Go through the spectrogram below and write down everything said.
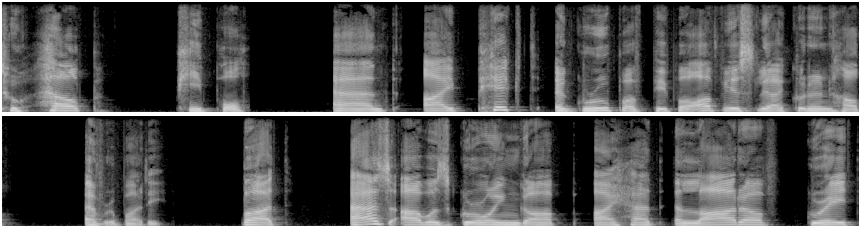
to help people. And I picked a group of people. Obviously, I couldn't help everybody. But as I was growing up, I had a lot of great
